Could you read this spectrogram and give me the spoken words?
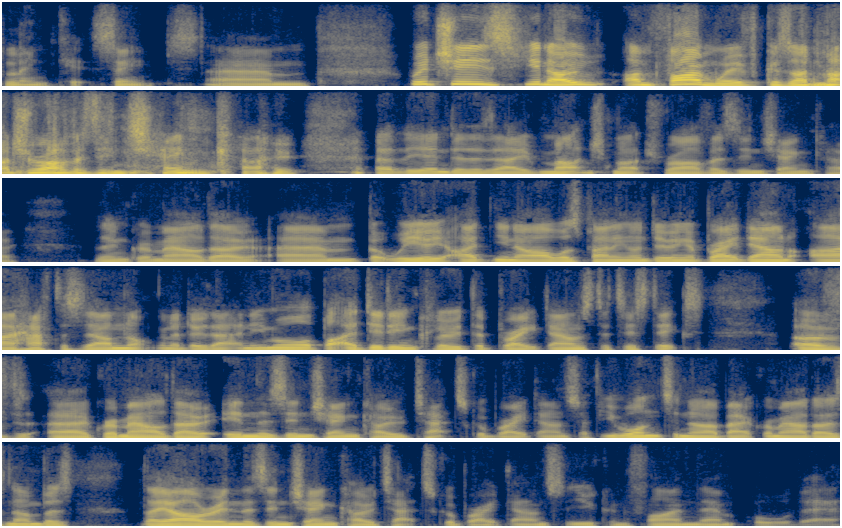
link, it seems. Um, which is, you know, I'm fine with because I'd much rather Zinchenko at the end of the day, much, much rather Zinchenko than Grimaldo. Um, but we, I, you know, I was planning on doing a breakdown. I have to say I'm not going to do that anymore. But I did include the breakdown statistics of uh, Grimaldo in the Zinchenko tactical breakdown. So if you want to know about Grimaldo's numbers, they are in the Zinchenko tactical breakdown, so you can find them all there.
